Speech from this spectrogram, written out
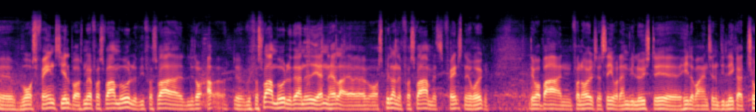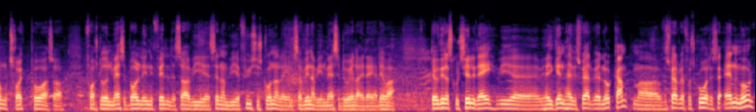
øh, vores fans hjælper os med at forsvare målet. Vi forsvarer, lidt, øh, øh vi forsvarer målet dernede i anden halvleg, øh, og spillerne forsvarer med fansene i ryggen det var bare en fornøjelse at se, hvordan vi løste det øh, hele vejen, selvom de ligger et tungt tryk på os og får slået en masse bold ind i feltet, så er vi, øh, selvom vi er fysisk underlag, så vinder vi en masse dueller i dag, og det var, det var det, der skulle til i dag. Vi, øh, vi havde igen havde vi svært ved at lukke kampen, og svært ved at få scoret det andet mål,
